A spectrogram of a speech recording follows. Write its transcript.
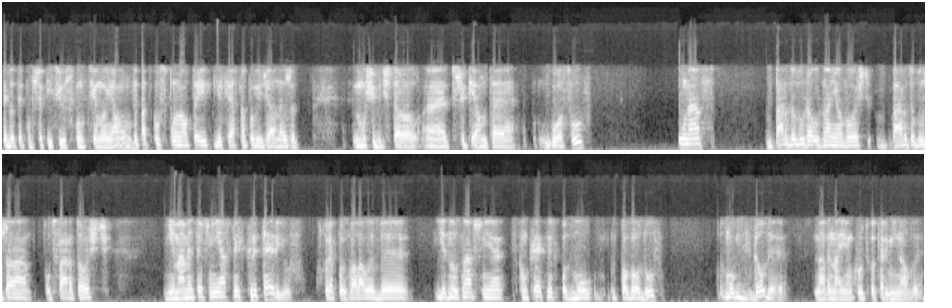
tego typu przepisy już funkcjonują, w wypadku wspólnoty jest jasno powiedziane, że musi być to e, trzy piąte głosów. U nas bardzo duża uznaniowość, bardzo duża otwartość. Nie mamy też niejasnych kryteriów, które pozwalałyby jednoznacznie z konkretnych powodów odmówić zgody na wynajem krótkoterminowy.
